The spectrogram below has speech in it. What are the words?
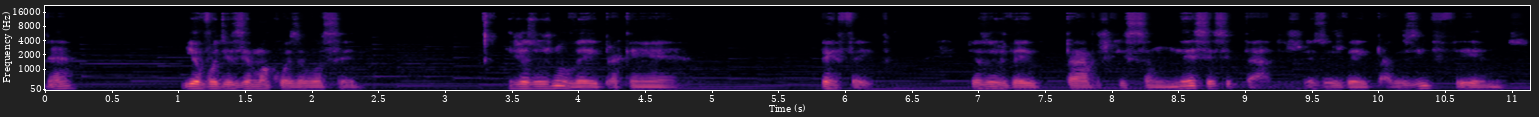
né? E eu vou dizer uma coisa a você. Jesus não veio para quem é perfeito. Jesus veio para os que são necessitados. Jesus veio para os enfermos.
